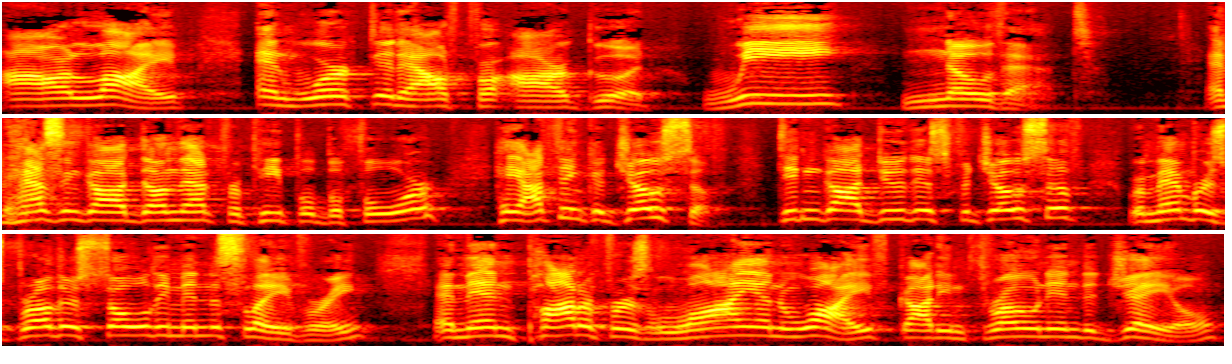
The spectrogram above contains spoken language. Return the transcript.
our life and worked it out for our good. We know that. And hasn't God done that for people before? Hey, I think of Joseph. Didn't God do this for Joseph? Remember, his brothers sold him into slavery, and then Potiphar's lion wife got him thrown into jail,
